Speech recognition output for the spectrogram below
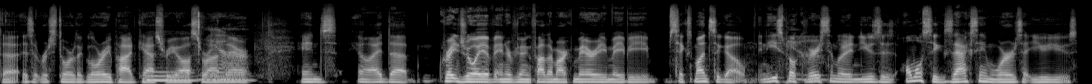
the is it Restore the Glory podcast mm, where you mm, also were yeah. on there. And you know, I had the great joy of interviewing Father Mark Mary maybe six months ago, and he spoke yeah. very similar and uses almost the exact same words that you use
